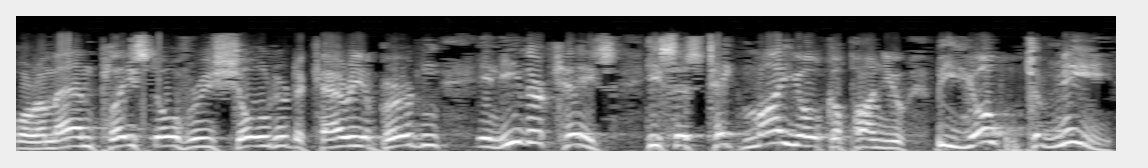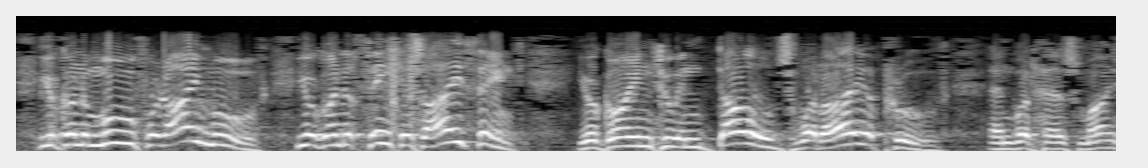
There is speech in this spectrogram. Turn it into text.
or a man placed over his shoulder to carry a burden. In either case, he says, Take my yoke upon you. Be yoked to me. You're going to move where I move. You're going to think as I think. You're going to indulge what I approve and what has my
